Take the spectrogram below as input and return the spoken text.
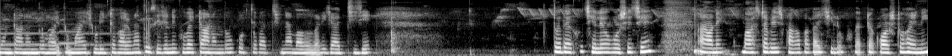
মনটা আনন্দ হয়। তো মায়ের শরীরটা ভালো না, তো সেই জন্যে খুব একটা আনন্দও করতে পারছি না, বাবার বাড়ি যাচ্ছি যে। তো দেখো, ছেলেও বসেছে। আর অনেক বাসটা বেশ ফাঁকা ফাঁকাই ছিল খুব একটা কষ্ট হয়নি।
